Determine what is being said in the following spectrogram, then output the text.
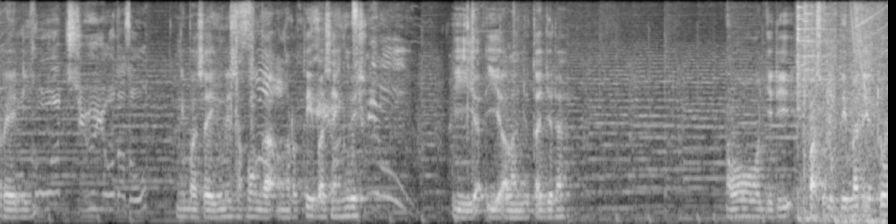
Ready. Ini bahasa Inggris aku nggak ngerti bahasa Inggris iya iya lanjut aja dah. Oh jadi pas ultimate itu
